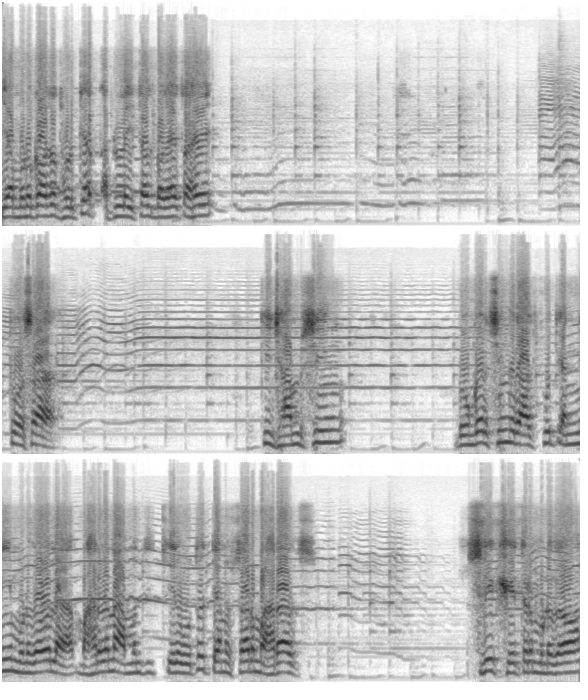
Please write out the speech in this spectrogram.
या मुणगावाचा थोडक्यात आपल्याला इतिहास बघायचा आहे. तो असा की झामसिंग डोंगरसिंग राजपूत यांनी मुणगावला महाराजांना आमंत्रित केलं होतं. त्यानुसार महाराज श्री क्षेत्र मुणगाव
